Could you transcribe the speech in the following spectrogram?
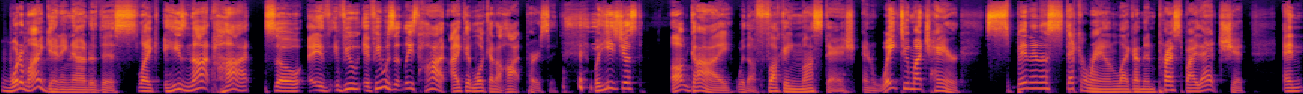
what am I getting out of this? Like, he's not hot. So if, if you if he was at least hot, I could look at a hot person. But he's just a guy with a fucking mustache and way too much hair, spinning a stick around like I'm impressed by that shit, and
